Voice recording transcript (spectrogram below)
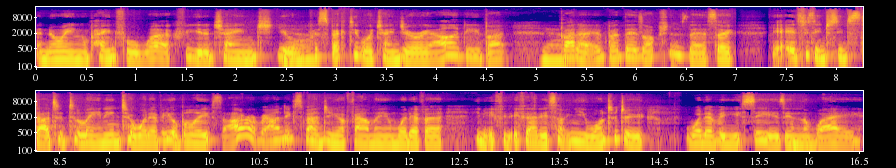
annoying or painful work for you to change your yeah. perspective or change your reality but yeah. but uh, but there's options there so yeah, it's just interesting to start to, to lean into whatever your beliefs are around expanding your family and whatever you know if, if that is something you want to do whatever you see is in the way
